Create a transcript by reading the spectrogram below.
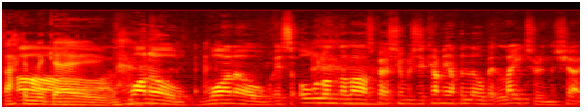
back in the Ah, game. One all, one all. It's all on the last question, which is coming up a little bit later in the show.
